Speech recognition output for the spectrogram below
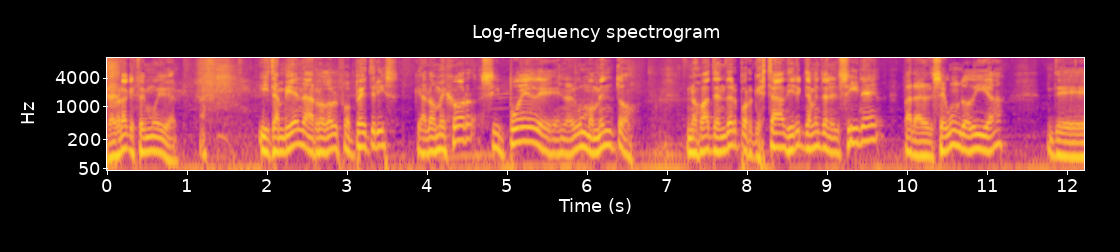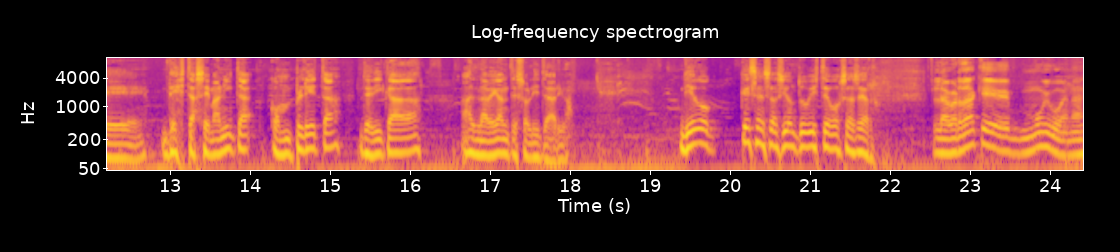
la verdad que estoy muy bien. Y también a Rodolfo Petris, que a lo mejor, si puede, en algún momento nos va a atender porque está directamente en el cine para el segundo día de, de esta semanita completa dedicada al navegante solitario. Diego, ¿qué sensación tuviste vos ayer? La verdad que muy buena,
